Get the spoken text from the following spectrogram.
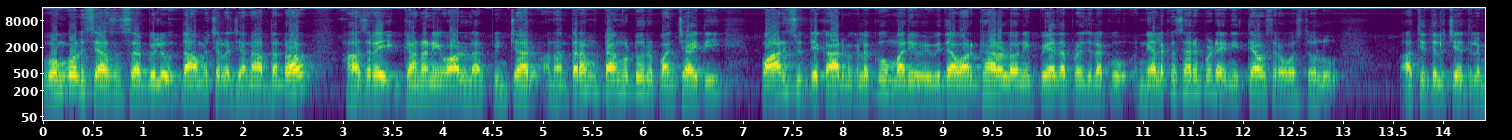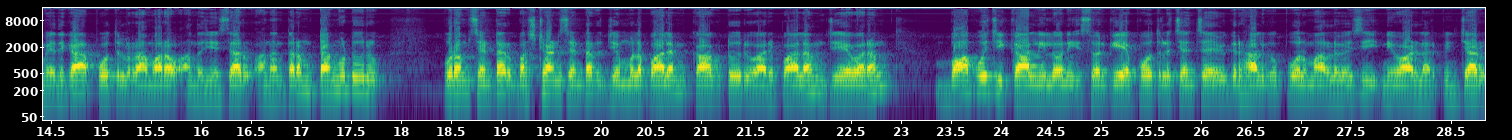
Ongole శాసనసభ్యులు దామచల జనార్దన్ రావు హాజరై ఘన నివాళులు అర్పించారు అనంతరం టంగుటూరు పంచాయతీ పారిశుద్ధ్య కార్మికులకు మరియు వివిధ వర్గాలలోని పేద ప్రజలకు నెలకు సరిపడే నిత్యావసర వస్తువులు అతిథుల చేతుల మీదుగా పోతుల రామారావు అందజేశారు. అనంతరం Tanguturu Puram centre bus stand centre Jammulapalem Kakuturu Varipalem Jayavaram Bapuji కాలనీలోని స్వర్గీయ పోతుల చెంచయ్య విగ్రహాలకు పూలమాలలు వేసి నివాళులర్పించారు.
